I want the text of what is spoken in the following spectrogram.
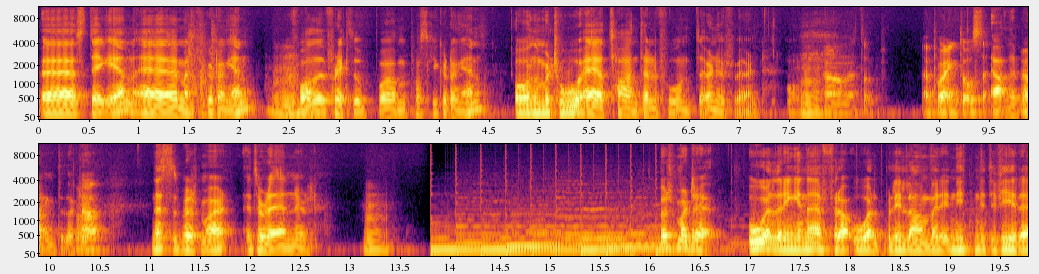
eh, steg én, er melkekartongen. Få det flekt opp på påskekartongen. Og nummer to er ta en telefon til Ørnulf Ørn. ja, nettopp. Det er poeng til oss, det. Ja, det er poeng til dere. Ja. Neste spørsmål. Jeg tror det er 1-0. Spørsmål tre. OL-ringene fra OL på Lillehammer i 1994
